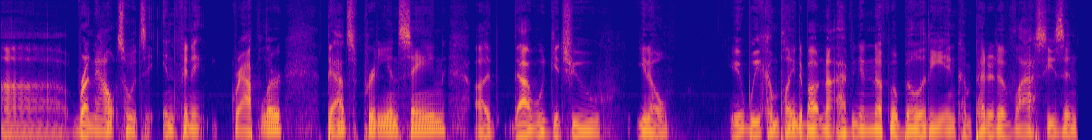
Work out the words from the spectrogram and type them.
run out, so it's an infinite grappler. That's pretty insane. that would get you, you know, we complained about not having enough mobility in competitive last season,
